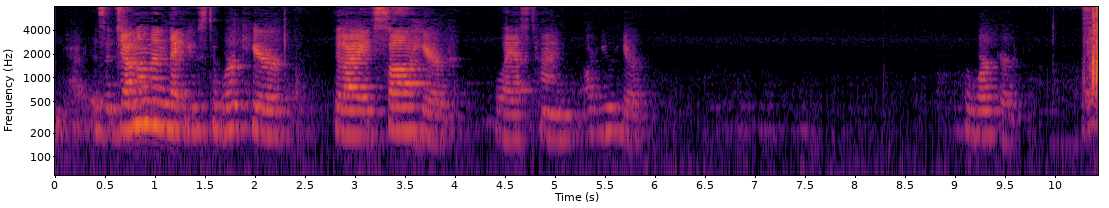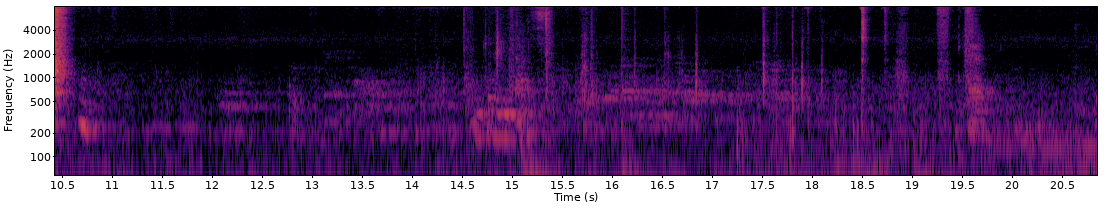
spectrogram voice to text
Okay, is a gentleman that used to work here that I saw here last time, are you here? The worker. I'm getting yes. Okay.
